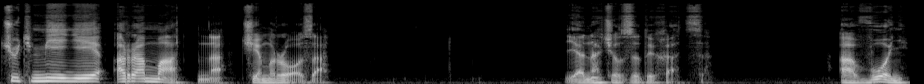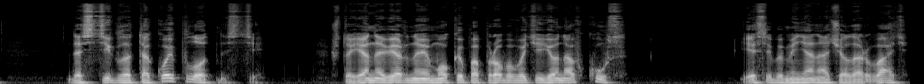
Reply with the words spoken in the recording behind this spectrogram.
чуть менее ароматна, чем роза. Я начал задыхаться. А вонь достигла такой плотности, что я, наверное, мог и попробовать ее на вкус. Если бы меня начало рвать,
